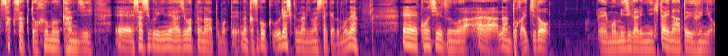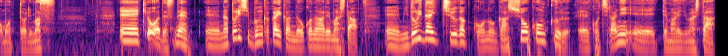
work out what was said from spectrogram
サクサクと踏む感じ、え久しぶりにね、味わったなと思って、なんかすごく嬉しくなりましたけどもね、え今シーズンは、なんとか一度、えもみじ狩りに行きたいなというふうに思っております。えー、今日はですね、えー、名取市文化会館で行われました、えー、緑台中学校の合唱コンクール、えー、こちらに、え、行ってまいりました。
